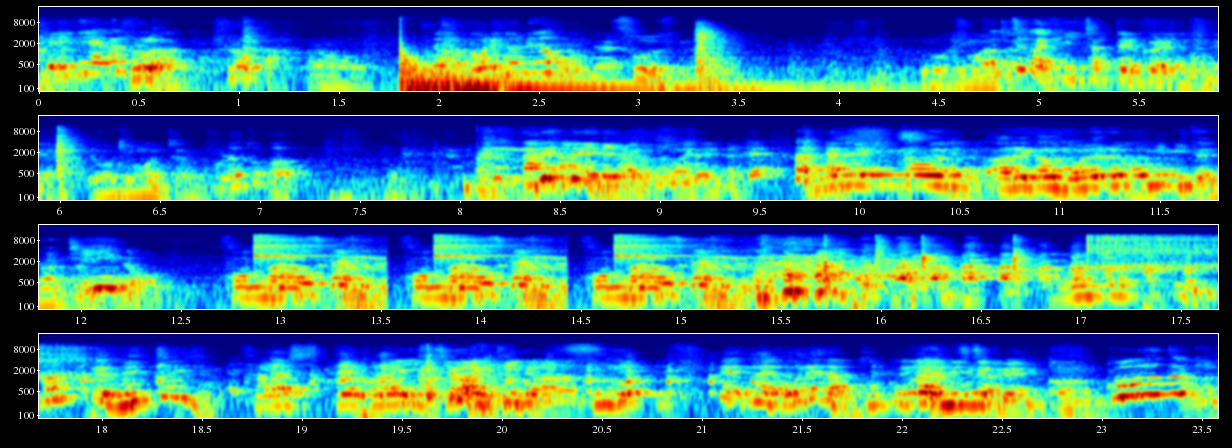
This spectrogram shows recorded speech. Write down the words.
手でやがってプロだ。プロか。でもノリノリだもんねそうですね。動き回っちゃう。こっちが引いちゃってるくらいなんだよ動き回っちゃう。これとか。前のあれが燃えるゴミみたいになっちゃう。いいの？そんな扱いそんな扱いそんな扱い確かにめっちゃいいじゃん。探して、これ一番いいな。すごい。え、なに俺らここから見せてくれるの？この時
